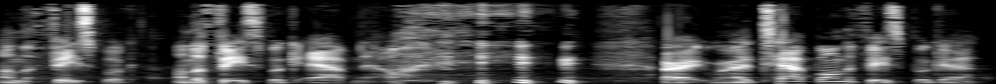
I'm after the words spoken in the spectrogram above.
On the Facebook. On the Facebook app now. All right, we're going to tap on the Facebook app.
